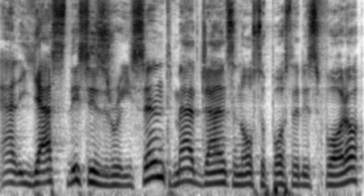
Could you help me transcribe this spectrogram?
and yes, this is recent, Matt Jansen also posted this photo,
